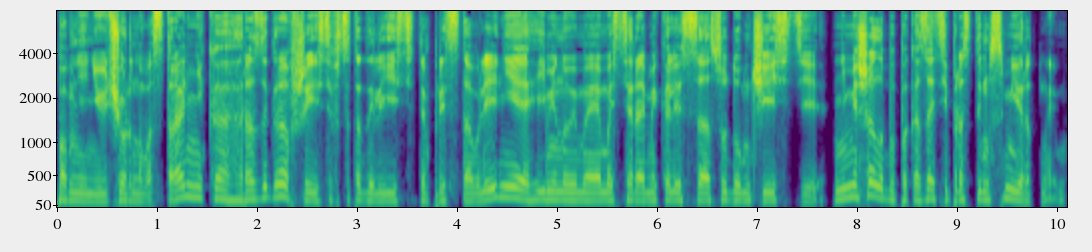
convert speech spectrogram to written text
По мнению черного странника, разыгравшееся в цитадели истины представление, именуемое мастерами колеса судом чести, не мешало бы показать и простым смертным.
